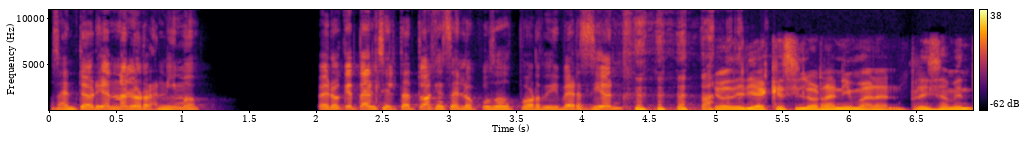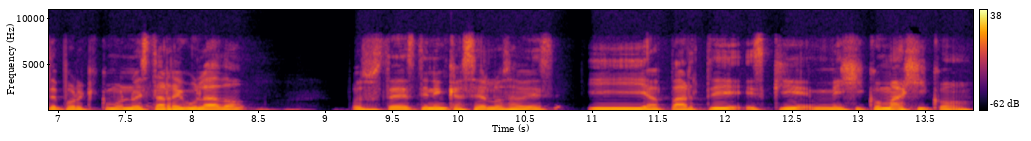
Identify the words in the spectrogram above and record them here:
O sea, en teoría no lo reanimo. Pero ¿qué tal si el tatuaje se lo puso por diversión? Yo diría que si lo reanimaran, precisamente porque como no está regulado, pues ustedes tienen que hacerlo, ¿sabes? Y aparte, es que México mágico.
